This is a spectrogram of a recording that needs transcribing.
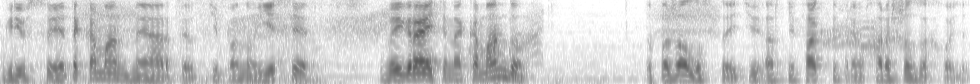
грифсы, это командные арты. Вот, типа, ну, если вы играете на команду, то, пожалуйста, эти артефакты прям хорошо заходят.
